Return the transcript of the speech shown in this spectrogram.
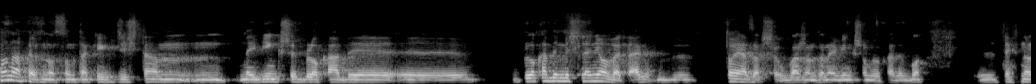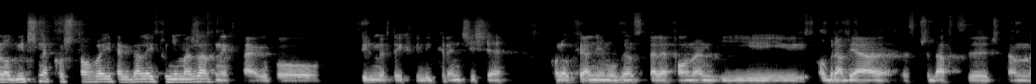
to na pewno są takie gdzieś tam mm, największe blokady, y, blokady myśleniowe, tak? To ja zawsze uważam za największą blokadę, bo y, technologiczne, kosztowe i tak dalej, tu nie ma żadnych, tak? Bo filmy w tej chwili kręci się kolokwialnie mówiąc, telefonem i obrabia sprzedawcy, czy tam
